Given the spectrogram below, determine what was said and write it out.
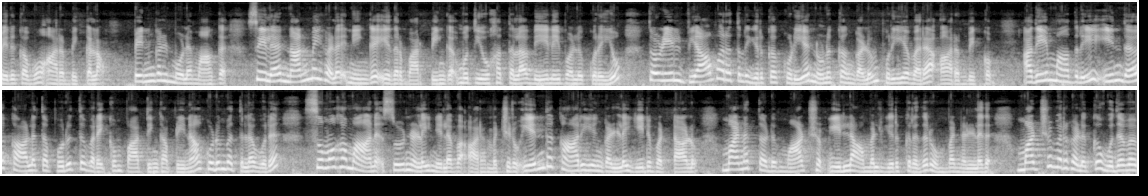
பெருகவும் ஆரம்பிக்கலாம். பெண்கள் மூலமாக. சில நன்மைகளை நீங்கள் எதிர்பார்ப்பீங்க. உத்தியோகத்தில் வேலை வலு குறையும். தொழில் வியாபாரத்தில் இருக்கக்கூடிய நுணுக்கங்களும் புரிய வர ஆரம்பிக்கும். அதே மாதிரி இந்த காலத்தை பொறுத்த வரைக்கும் பார்த்தீங்க அப்படின்னா குடும்பத்தில் ஒரு சுமூகமான சூழ்நிலை நிலவ ஆரம்பிச்சிடும். எந்த காரியங்களில் ஈடுபட்டாலும் மனத்தடு மாற்றம் இல்லாமல் இருக்கிறது ரொம்ப நல்லது. மற்றவர்களுக்கு உதவ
